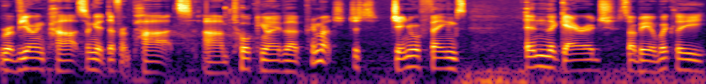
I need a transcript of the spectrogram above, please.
reviewing parts, looking at different parts, um, talking over pretty much just general things in the garage. So it'll be a weekly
